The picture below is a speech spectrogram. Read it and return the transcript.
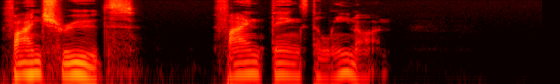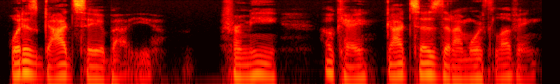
find truths, find things to lean on. What does God say about you? For me, okay, God says that I'm worth loving.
